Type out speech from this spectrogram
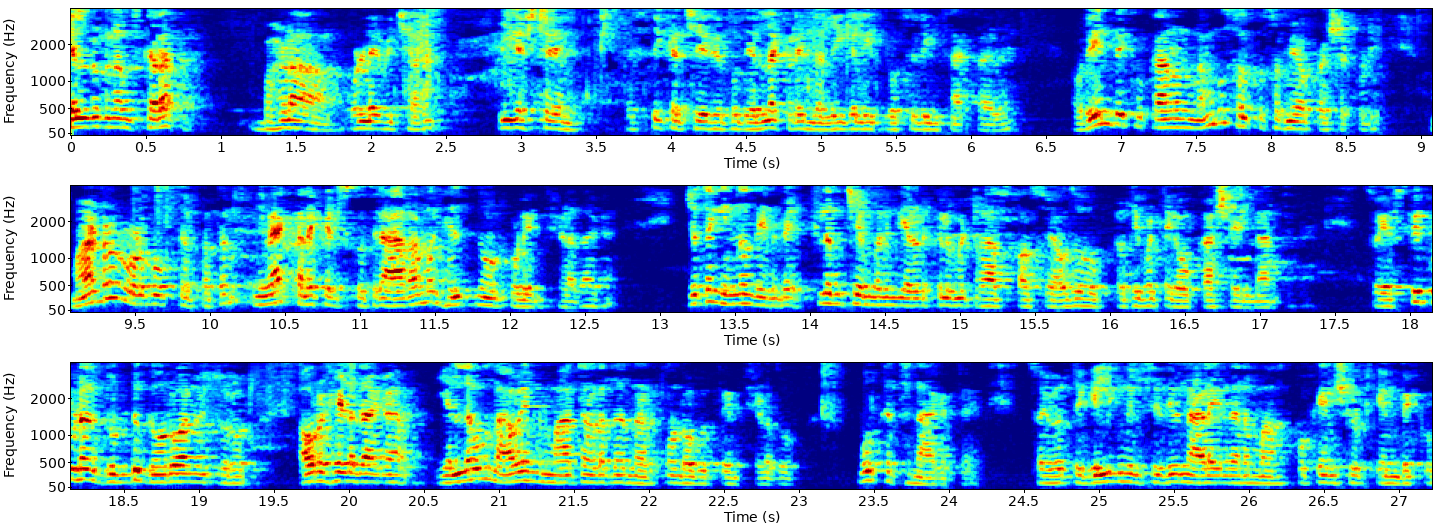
ಎಲ್ರಿಗೂ ನಮಸ್ಕಾರ. ಬಹಳ ಒಳ್ಳೆಯ ವಿಚಾರ. ಈಗಷ್ಟೇ ಎಸ್ ಪಿ ಕಚೇರಿ ಇರ್ಬೋದು, ಎಲ್ಲ ಕಡೆಯಿಂದ ಲೀಗಲಿ ಪ್ರೊಸೀಡಿಂಗ್ಸ್ ಆಗ್ತಾ ಇದೆ. ಅವ್ರೇನು ಬೇಕು ಕಾನೂನು, ನಮಗೂ ಸ್ವಲ್ಪ ಸಮಯ ಅವಕಾಶ ಕೊಡಿ. ಮಾಡೋರು ಒಳಗೋಗ್ತಾರೆ ಪತ್ರ ನೀವು ಯಾಕೆ ತಲೆ ಕೆಡಿಸ್ಕೋತೀರ? ಆರಾಮಾಗಿ ಹೆಲ್ತ್ ನೋಡ್ಕೊಳ್ಳಿ ಅಂತ ಹೇಳಿದಾಗ, ಜೊತೆಗೆ ಇನ್ನೊಂದು ಇನ್ನೊಂದೇನಿದೆ ಫಿಲಮ್ ಚೇಂಬರಿಂದ ಎರಡು ಕಿಲೋಮೀಟರ್ ಆಸ್ಪಾಸ್ ಯಾವುದೋ ಪ್ರತಿಭಟನೆಗೆ ಅವಕಾಶ ಇಲ್ಲ ಅಂತ ಸೊ ಎಸ್ ಪಿ ಕೂಡ ದೊಡ್ಡ ಗೌರವಾನ್ವಿತರು. ಅವರು ಹೇಳಿದಾಗ, ಎಲ್ಲವೂ ನಾವೇನು ಮಾತಾಡೋದ ನಡ್ಕೊಂಡು ಹೋಗುತ್ತೆ ಅಂತ ಹೇಳೋದು ಮೂರ್ಖತನ ಆಗುತ್ತೆ. ಸೊ ಇವತ್ತು ಗೆಲ್ಲಿಗೆ ನಿಲ್ಲಿಸಿದೀವಿ ನಾಳೆಯಿಂದ ನಮ್ಮ ಕೊಕೇನ್ ಶೂಟ್ಗೆ ಏನು ಬೇಕು?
